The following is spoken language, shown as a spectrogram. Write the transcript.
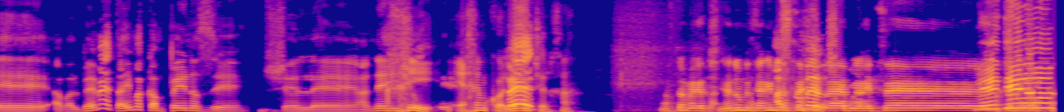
אה, אבל באמת, האם הקמפיין הזה של אה, הנהי אחי, שופטים- איך הם קולגות שלך? מה זאת אומרת? שנינו מזיינים את השכל אומרת? למעריצי... בדיוק,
